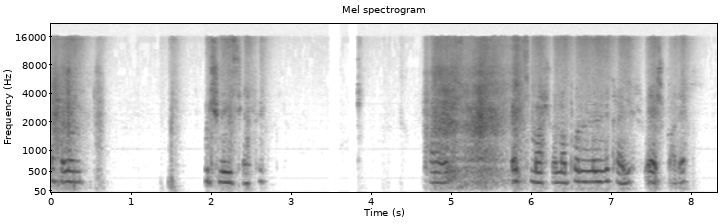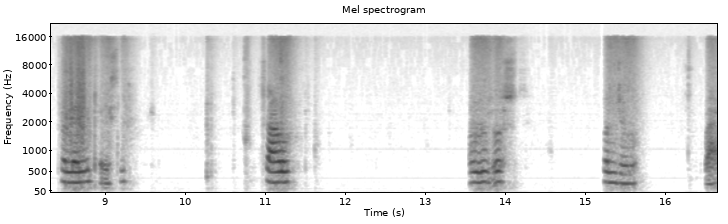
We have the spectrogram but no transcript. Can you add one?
a phone, which needs to fixed. Because it's smashed when I put it in the case. It's got it. Put it in the case. So I'm just to wow.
